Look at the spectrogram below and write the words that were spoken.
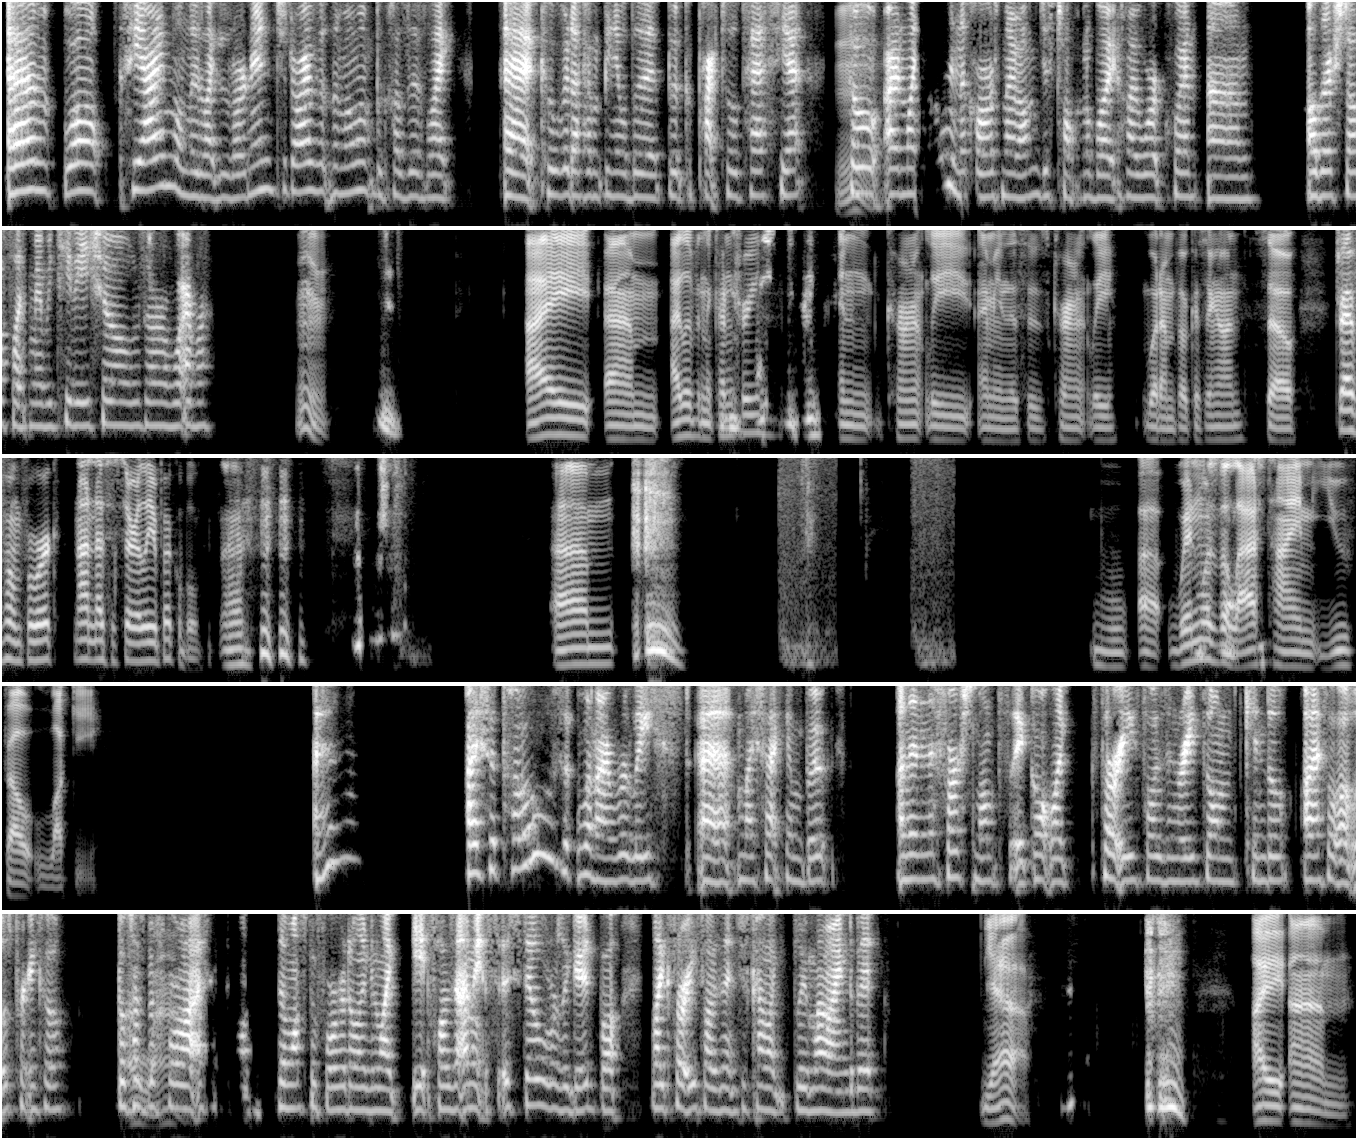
Um, well, see, I'm only like learning to drive at the moment because of like uh COVID. I haven't been able to book a practical test yet. So Mm, I'm like in the car with my mom, just talking about how work went, um, other stuff like maybe TV shows or whatever. mm. Mm. I um I live in the country and currently, I mean, this is currently what I'm focusing on. So, drive home for work, not necessarily applicable. Uh, um, w- uh, when was the last time you felt lucky? Um, I suppose when I released uh, my second book, and in the first month it got like thirty thousand reads on Kindle, I thought that was pretty cool. Because Oh, before wow. that, I think the month- the months before had only been like eight thousand. I mean, it's, it's still really good, but like thirty thousand, it just kind of like blew my mind a bit. Yeah. I um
